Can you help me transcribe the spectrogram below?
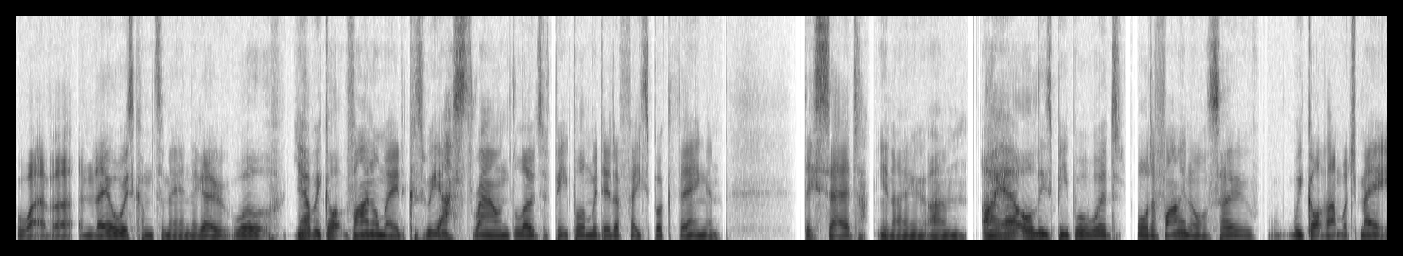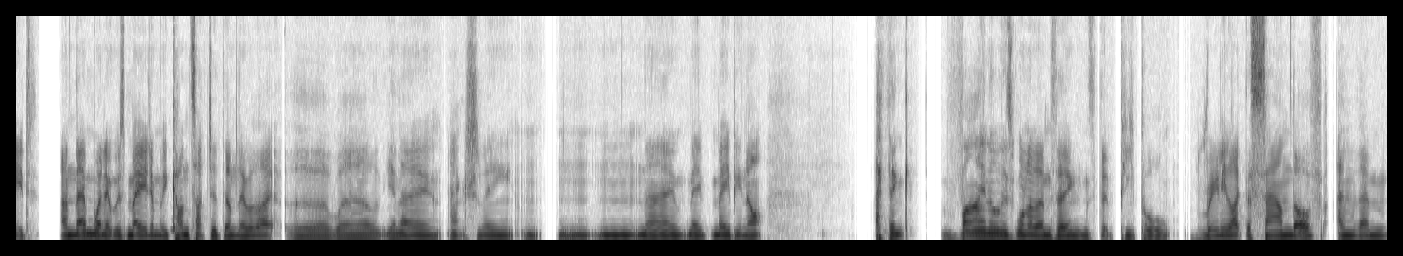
or whatever, and they always come to me and they go, Well, yeah, we got vinyl made because we asked round loads of people and we did a Facebook thing, and they said, you know, um, oh, yeah, all these people would order vinyl. So we got that much made. And then when it was made and we contacted them, they were like, uh, well, you know, actually, mm, mm, mm, no, maybe, maybe not. I think vinyl is one of them things that people really like the sound of. And then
